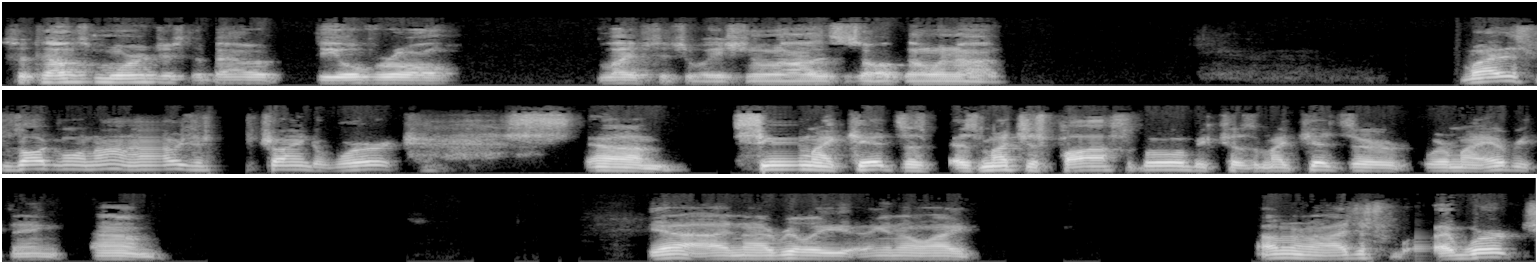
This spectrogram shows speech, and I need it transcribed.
So tell us more just about the overall life situation while this is all going on. While this was all going on, I was just trying to work, um, see my kids as, as much as possible because my kids are were my everything. Um, yeah, and I really, you know, I, I don't know. I just I worked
